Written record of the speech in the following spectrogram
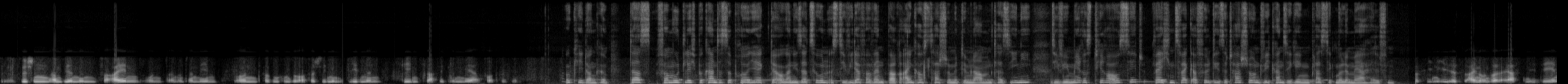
Inzwischen haben wir einen Verein und ein Unternehmen und versuchen so auf verschiedenen Ebenen gegen Plastik im Meer vorzugehen. Okay, danke. Das vermutlich bekannteste Projekt der Organisation ist die wiederverwendbare Einkaufstasche mit dem Namen Tassini, die wie Meerestiere aussieht. Welchen Zweck erfüllt diese Tasche und wie kann sie gegen Plastikmüll im Meer helfen? Tassini ist eine unserer ersten Ideen.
